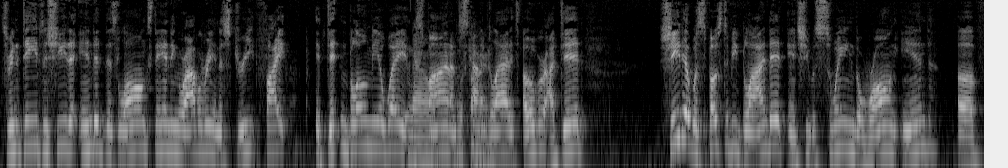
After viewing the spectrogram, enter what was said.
Serena Deebs and Shida ended this long-standing rivalry in a street fight. It didn't blow me away. It was fine. I'm was just kind of glad it's over. I did. Shida was supposed to be blinded, and she was swinging the wrong end of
